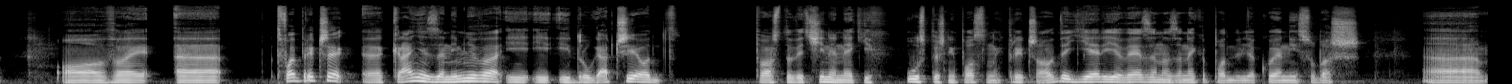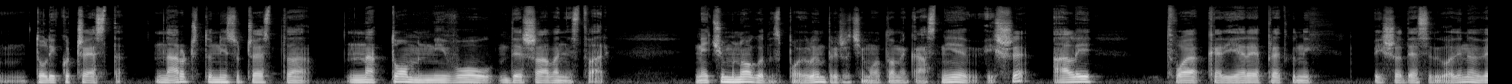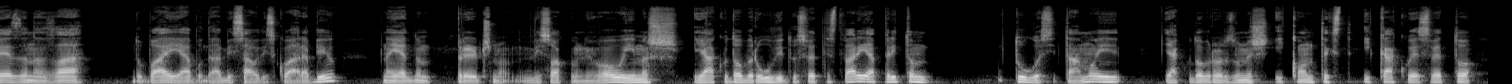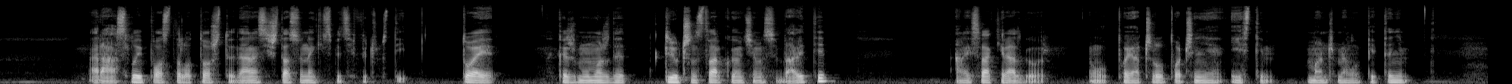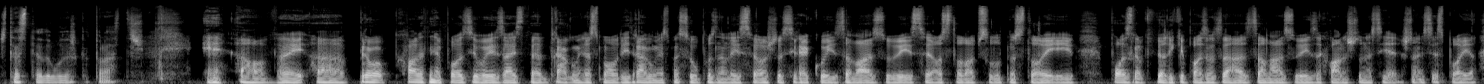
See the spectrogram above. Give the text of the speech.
Ovaj, a, tvoja priča je krajnje zanimljiva i, i, i drugačija od prosto većine nekih uspešnih poslovnih priča ovde, jer je vezana za neka podnevlja koja nisu baš a, toliko česta. Naročito nisu česta na tom nivou dešavanja stvari. Neću mnogo da spojulujem, pričat ćemo o tome kasnije više, ali tvoja karijera je prethodnih više od 10 godina vezana za Dubaj i Abu Dhabi, Saudijsku Arabiju na jednom prilično visokom nivou i imaš jako dobar uvid u sve te stvari, a pritom dugo si tamo i jako dobro razumeš i kontekst i kako je sve to raslo i postalo to što je danas i šta su neke specifičnosti. To je, kažemo, možda ključna stvar kojom ćemo se baviti, ali svaki razgovor u pojačalu počinje istim mančmelom pitanjem. Šta si te da budeš kad porasteš? E, ovaj, a, prvo, hvala ti na pozivu i zaista drago mi da smo ovdje i drago mi da smo se upoznali i sve ovo što si rekao i za Lazu i sve ostalo apsolutno stoji i pozdrav, veliki pozdrav za, za Lazu i zahvalno što nas je, što nas je spojio.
